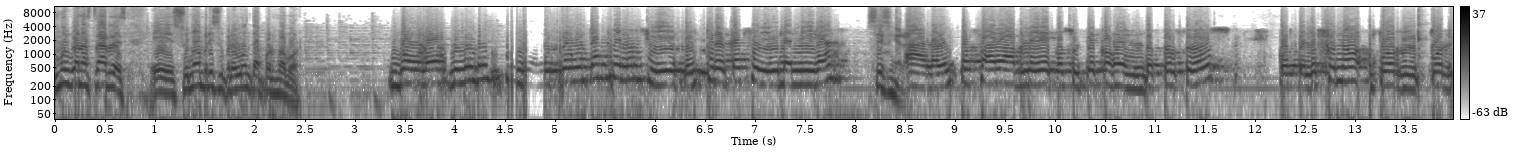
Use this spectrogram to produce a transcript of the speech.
Muy buenas tardes. Eh, su nombre y su pregunta, por favor. Bueno, mi nombre es Mi pregunta es lo siguiente, es para el caso de una amiga. Sí, señora. Ah, la vez pasada hablé, consulté con el doctor Cross por teléfono, por, por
